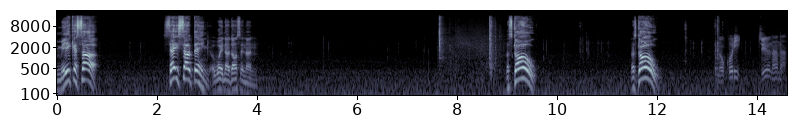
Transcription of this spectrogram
Mikasa! Say something! Oh, wait, no, don't say nothing. Let's go! Let's go! 残り17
